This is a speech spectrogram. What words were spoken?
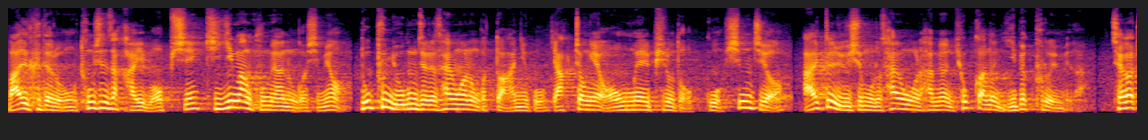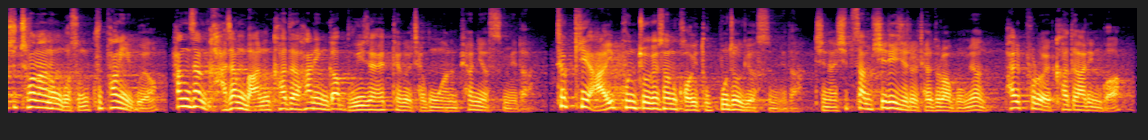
말 그대로 통신사 가입 없이 기기만 구매하는 것이며 높은 요금제를 사용하는 것도 아니고 약정에 얽매일 필요도 없고 심지어 알뜰 유심으로 사용을 하면 효과는 200%입니다. 제가 추천하는 곳은 쿠팡이고요. 항상 가장 많은 카드 할인과 무이자 혜택을 제공하는 편이었습니다. 특히 아이폰 쪽에서는 거의 독보적이었습니다. 지난 13 시리즈를 되돌아보면 8%의 카드 할인과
